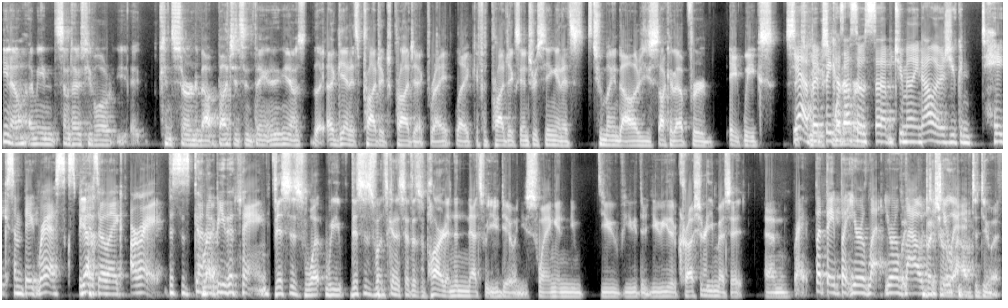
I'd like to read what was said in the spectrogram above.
you know, I mean, sometimes people are uh, concerned about budgets and things. You know, again, it's project to project, right? Like if a project's interesting and it's two million dollars, you suck it up for eight weeks. yeah, weeks, but because whatever. also sub two million dollars, you can take some big risks because yeah. they're like, all right, this is gonna right. be the thing. This is what we. This is what's gonna set this apart, and then that's what you do, and you swing, and you you, you either you either crush it or you miss it, and right. But they but you're let you're allowed but, but to you're do allowed it. to do it.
